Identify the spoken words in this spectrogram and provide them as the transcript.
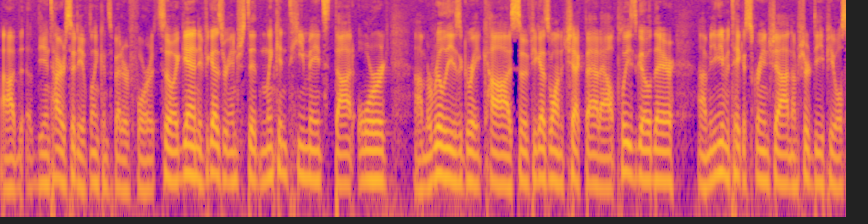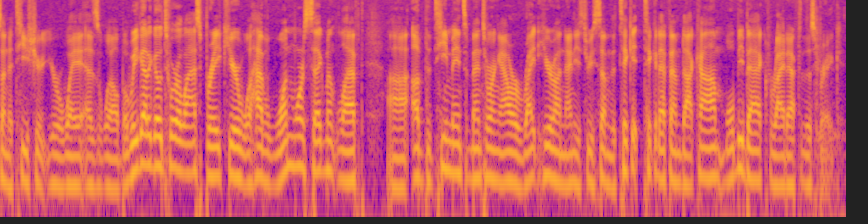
uh, the, the entire city of Lincoln's better for it. So again, if you guys are interested, LincolnTeammates.org. Um, it really is a great cause. So if you guys want to check that out, please go there. Um, you can even take a screenshot, and I'm sure DP will send a T-shirt your way as well. But we got to go to our last break here. We'll have one more segment left uh, of the Teammates Mentoring Hour right here on 93.7 The Ticket, ticketfm.com. We'll be back right after this break.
